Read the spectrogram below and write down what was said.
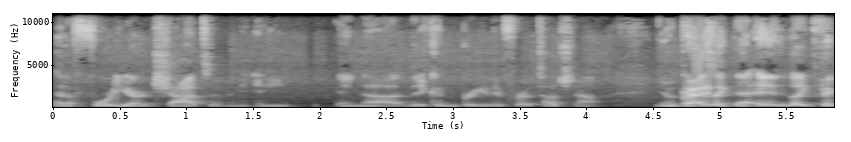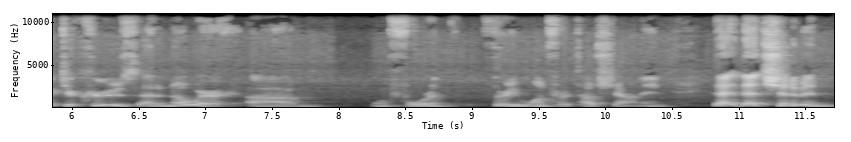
had a 40 yard shot to him and, and, he, and uh, they couldn't bring it in for a touchdown. You know, guys right. like that. And like Victor Cruz out of nowhere um, went 4 and 31 for a touchdown. And that, that should have been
